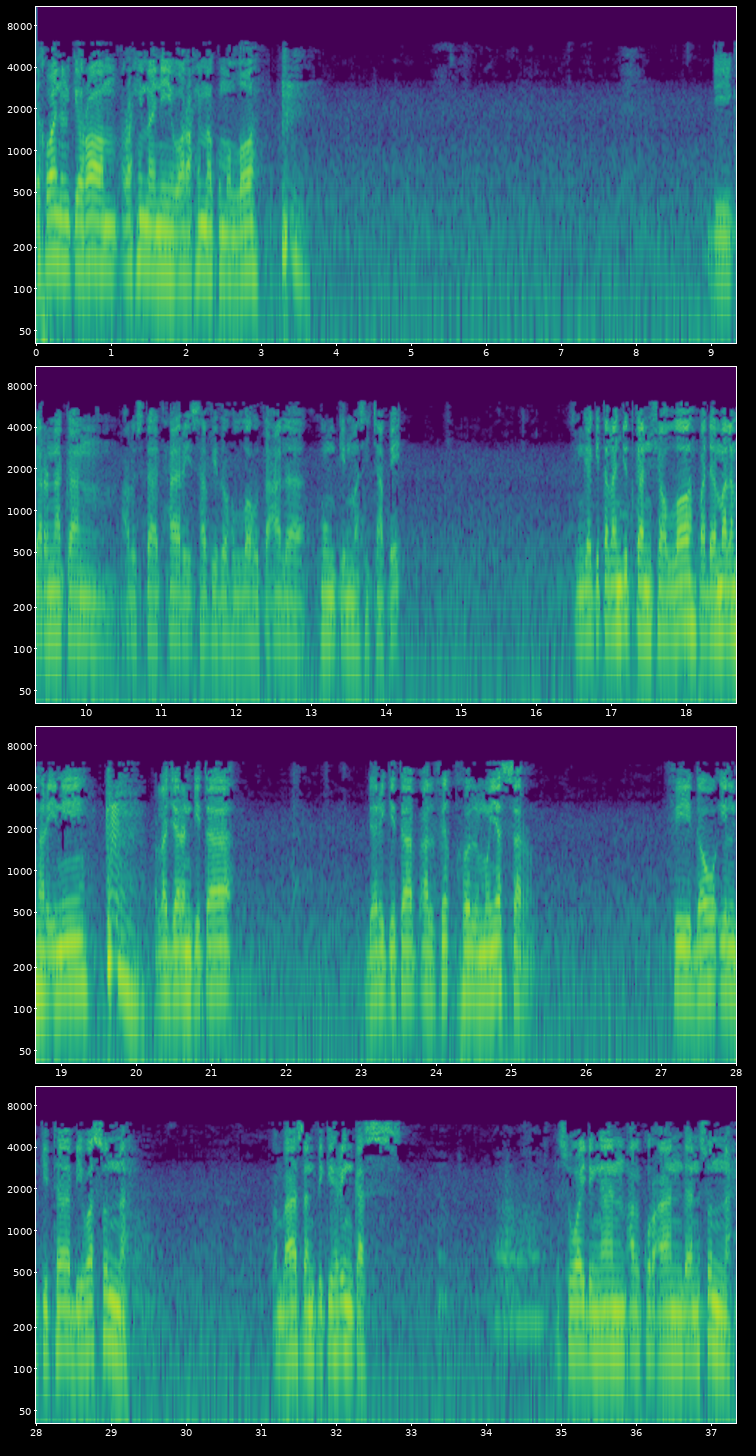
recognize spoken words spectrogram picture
Ikhwanul kiram rahimani wa rahimakumullah. Dikarenakan Al-Ustaz Haris Hafizahullah Ta'ala mungkin masih capek. Sehingga kita lanjutkan insyaAllah pada malam hari ini. Pelajaran kita Dari kitab Al-Fiqhul Muyassar. Fi Daw'il Kitabi wa Sunnah Pembahasan fikih ringkas. Sesuai dengan Al-Quran dan Sunnah.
